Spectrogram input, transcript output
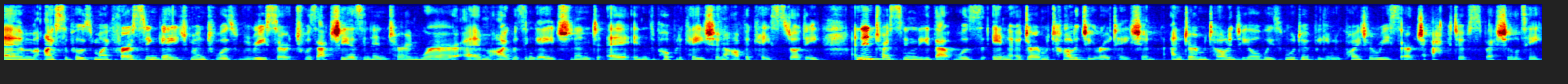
um, I suppose my first engagement was research was actually as an intern, where um, I was engaged in, uh, in the publication of a case study. And interestingly, that was in a dermatology rotation, and dermatology always would have been quite a research active specialty,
